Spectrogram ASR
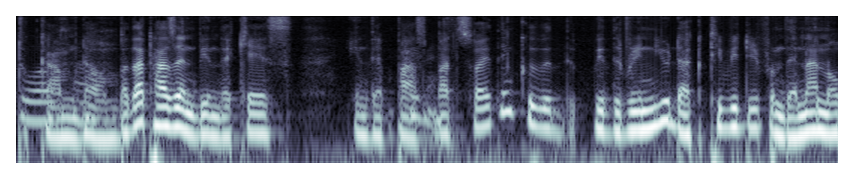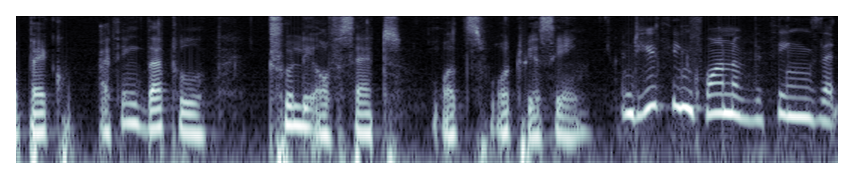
to come down. But that hasn't been the case in the past. But so I think with with renewed activity from the non OPEC, I think that will truly offset what's what we're seeing. And do you think one of the things that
